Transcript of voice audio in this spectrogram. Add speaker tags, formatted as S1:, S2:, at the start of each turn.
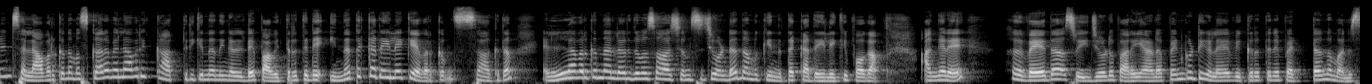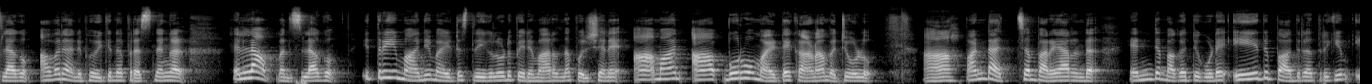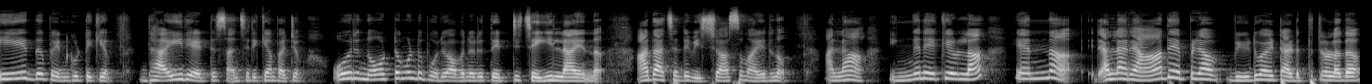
S1: Friends എല്ലാവർക്കും നമസ്കാരം. എല്ലാവരും കാത്തിരിക്കുന്ന നിങ്ങളുടെ പവിത്രത്തിന്റെ ഇന്നത്തെ കഥയിലേക്ക് ഏവർക്കും സ്വാഗതം. എല്ലാവർക്കും നല്ലൊരു ദിവസം ആശംസിച്ചുകൊണ്ട് നമുക്ക് ഇന്നത്തെ കഥയിലേക്ക് പോകാം. അങ്ങനെ വേദ ശ്രീജിയോട് പറയാണ് പെൺകുട്ടികളെ വിക്രത്തിന് പെട്ടെന്ന് മനസ്സിലാകും. അവരനുഭവിക്കുന്ന പ്രശ്നങ്ങൾ എല്ലാം മനസ്സിലാകും. ഇത്രയും മാന്യമായിട്ട് സ്ത്രീകളോട് പെരുമാറുന്ന പുരുഷനെ ആമാൻ അപൂർവമായിട്ടേ കാണാൻ പറ്റുള്ളൂ. ആ പണ്ട് അച്ഛൻ പറയാറുണ്ട് എന്റെ മകന്റെ കൂടെ ഏത് പാതിരാത്രിക്കും ഏത് പെൺകുട്ടിക്കും ധൈര്യമായിട്ട് സഞ്ചരിക്കാൻ പറ്റും. ഒരു നോട്ടം കൊണ്ട് പോലും അവനൊരു തെറ്റ് ചെയ്യില്ല എന്ന്. അത് അച്ഛന്റെ വിശ്വാസമായിരുന്നു. അല്ല ഇങ്ങനെയൊക്കെയുള്ള എന്നാ അല്ല രാധ എപ്പോഴാണ് വീടുമായിട്ട് അടുത്തിട്ടുള്ളത്?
